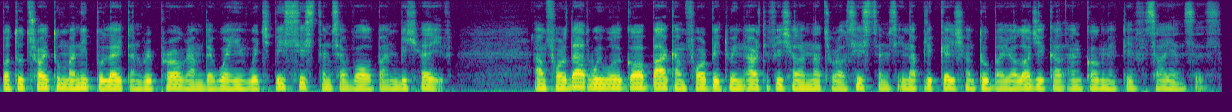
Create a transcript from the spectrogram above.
but to try to manipulate and reprogram the way in which these systems evolve and behave. And for that, we will go back and forth between artificial and natural systems in application to biological and cognitive sciences.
